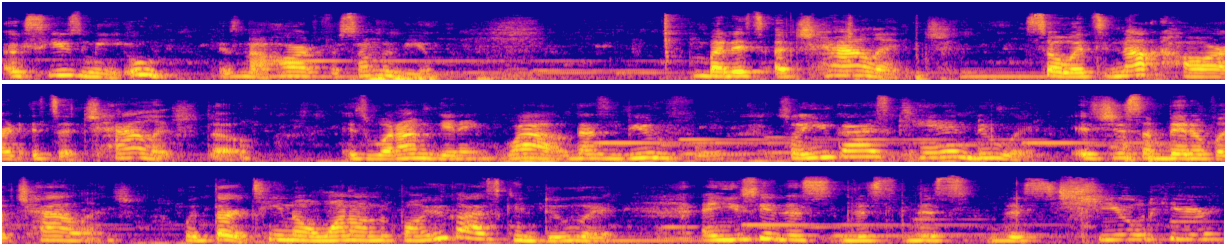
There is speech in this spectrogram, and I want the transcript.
Excuse me. Ooh, it's not hard for some of you. But it's a challenge. So it's not hard. It's a challenge, though, is what I'm getting. Wow, that's beautiful. So you guys can do it. It's just a bit of a challenge with 1301 on the phone. You guys can do it. And you see this this this this shield here?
